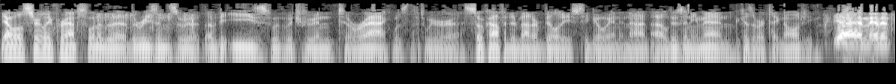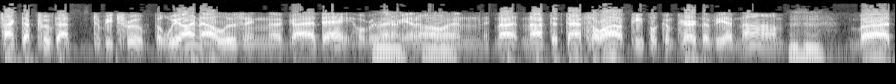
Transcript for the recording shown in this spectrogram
Yeah, well, certainly, perhaps one of the, the reasons with, of the ease with which we went to Iraq was that we were uh, so confident about our abilities to go in and not uh, lose any men because of our technology. Yeah, and, and in fact, that proved out to be true. But we are now losing a guy a day over Right, there, you know, right. and not not that that's a lot of people compared to Vietnam, hmm but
